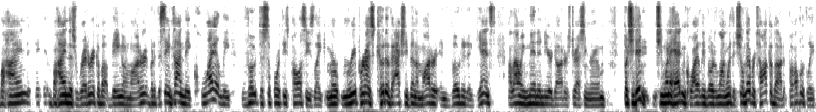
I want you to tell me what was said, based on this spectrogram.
behind behind this rhetoric about being a moderate, but at the same time, they quietly vote to support these policies. Like Marie Perez could have actually been a moderate and voted against allowing men into your daughter's dressing room, but she didn't. She went ahead and quietly voted along with it. She'll never talk about it publicly,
